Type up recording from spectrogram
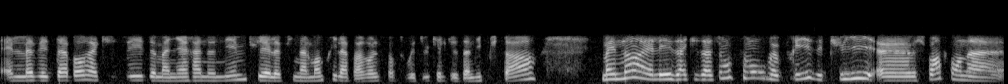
elle l'avait d'abord accusé de manière anonyme, puis elle a finalement pris la parole sur Twitter quelques années plus tard. Maintenant, euh, les accusations sont reprises et puis euh, je pense qu'on a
